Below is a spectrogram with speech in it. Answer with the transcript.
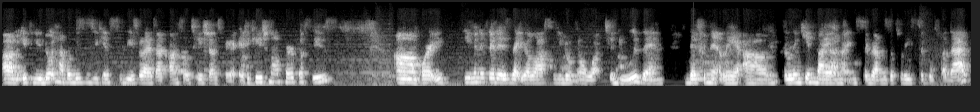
Um, if you don't have a business, you can still utilize our consultations for your educational purposes. Um, or if, even if it is that you're lost and you don't know what to do, then definitely um, the link in bio on my Instagram is a place to go for that.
